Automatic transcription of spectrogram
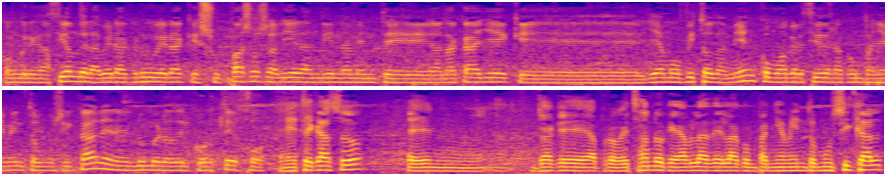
congregación de la Vera Cruz era que sus pasos salieran dignamente a la calle, que ya hemos visto también cómo ha crecido en acompañamiento musical, en el número del cortejo. En este caso, en- ya que aprovechando que habla del acompañamiento musical,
